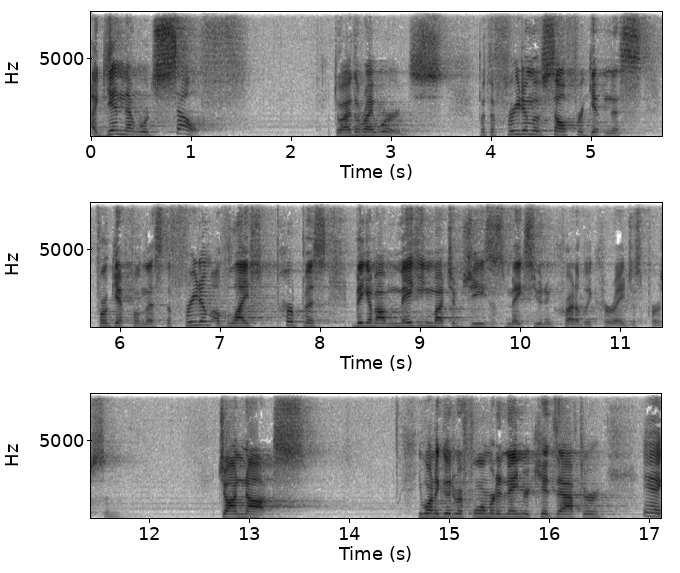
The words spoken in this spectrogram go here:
Again, that word self. Do I have the right words? But the freedom of self forgiveness, forgetfulness, the freedom of life's purpose, being about making much of Jesus, makes you an incredibly courageous person. John Knox you want a good reformer to name your kids after? Eh,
